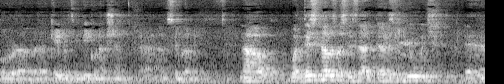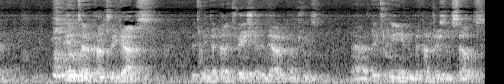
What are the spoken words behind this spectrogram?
or uh, cable TV connection, uh, and similarly. Now, what this tells us is that there is a huge uh, inter-country gaps between the penetration in the Arab countries, uh, between the countries themselves,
